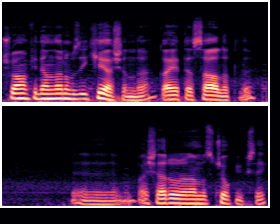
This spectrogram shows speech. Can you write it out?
Şu an fidanlarımız 2 yaşında, gayet de sağlıklı. Ee, Başarı oranımız çok yüksek.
